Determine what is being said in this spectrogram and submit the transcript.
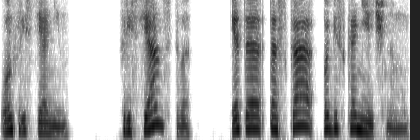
он христианин. Христианство — это тоска по бесконечному.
